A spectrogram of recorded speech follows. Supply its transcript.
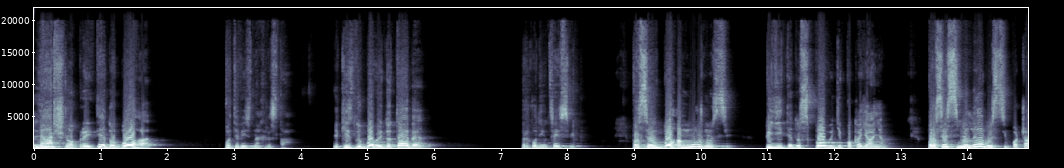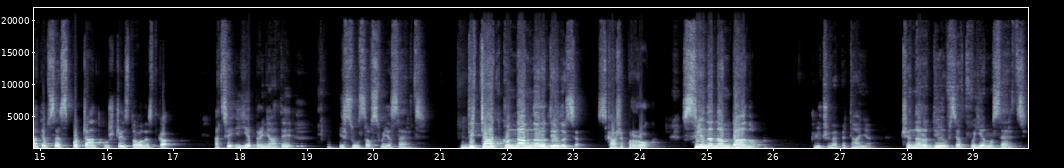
лячно прийти до Бога, подивись на Христа, який з любов'ю до тебе приходив в цей світ. Просив Бога мужності підійти до сповіді покаяння. Просив сміливості почати все спочатку з чистого листка. А це і є прийняти Ісуса в своє серце. Дитятко нам народилося, скаже пророк, сина нам дано. Ключове питання: чи народився в твоєму серці?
